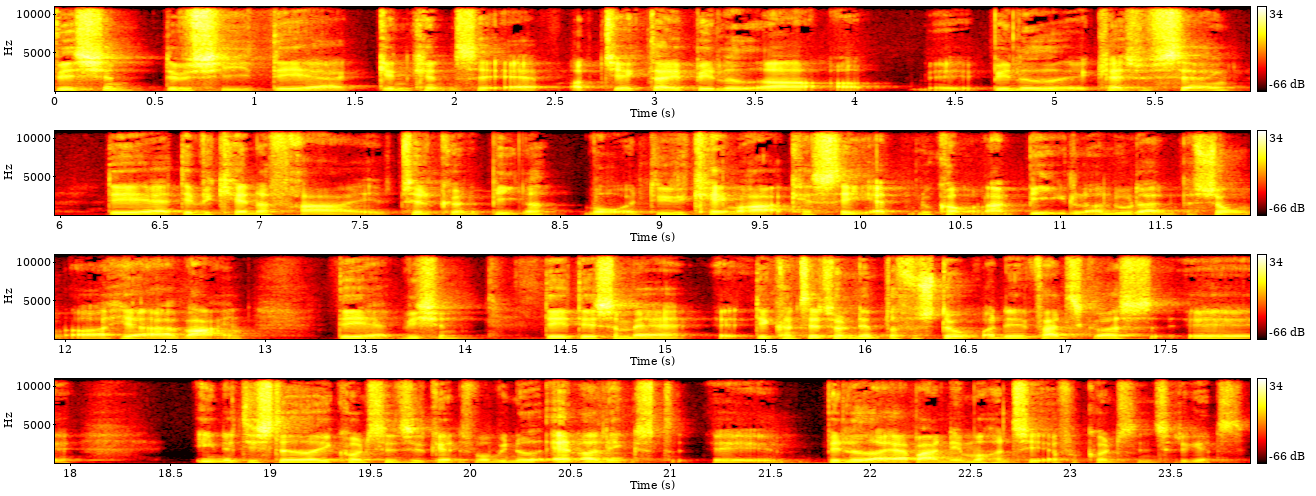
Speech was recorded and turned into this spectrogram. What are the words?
vision, det vil sige, det er genkendelse af objekter i billeder og øh, billedklassificering. Det er det, vi kender fra øh, tilkørende biler, hvor et lille kamera kan se, at nu kommer der en bil, og nu er der en person, og her er vejen. Det er vision. Det er det, som er, øh, det er konceptuelt nemt at forstå, og det er faktisk også øh, en af de steder i kunstig intelligens, hvor vi nåede allerlængst. Øh, billeder er bare nemmere at håndtere for kunstig intelligens.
